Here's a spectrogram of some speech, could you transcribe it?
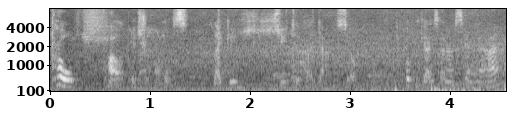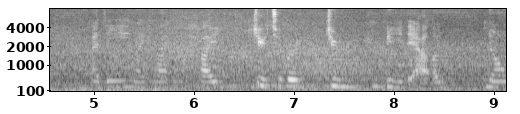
profile picture almost like YouTube like that. So hope you guys understand that. I think like like how YouTuber do be that like no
